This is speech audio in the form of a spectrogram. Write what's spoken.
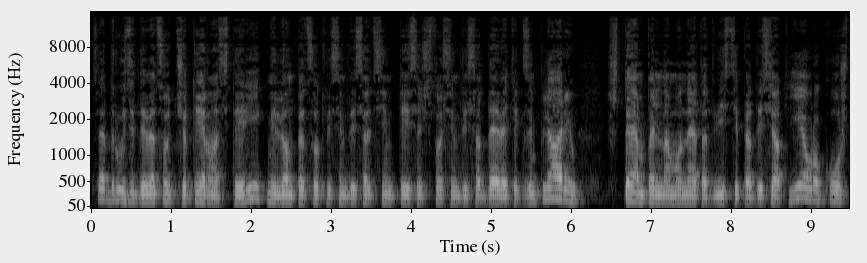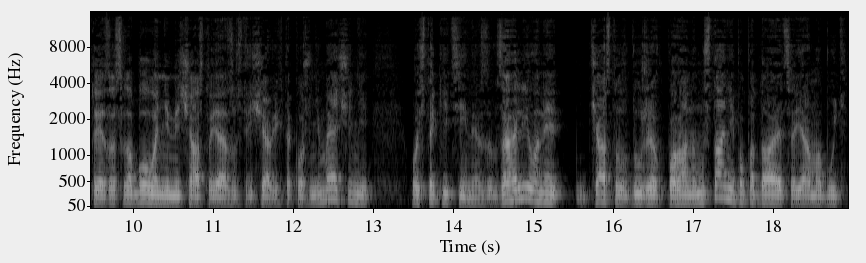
Це, друзі, 914 рік, 1 587 179 екземплярів. Штемпельна монета 250 євро коштує. Заслабовані не часто я зустрічав їх також в Німеччині. Ось такі ціни. Взагалі вони часто в дуже в поганому стані попадаються. Я, мабуть.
